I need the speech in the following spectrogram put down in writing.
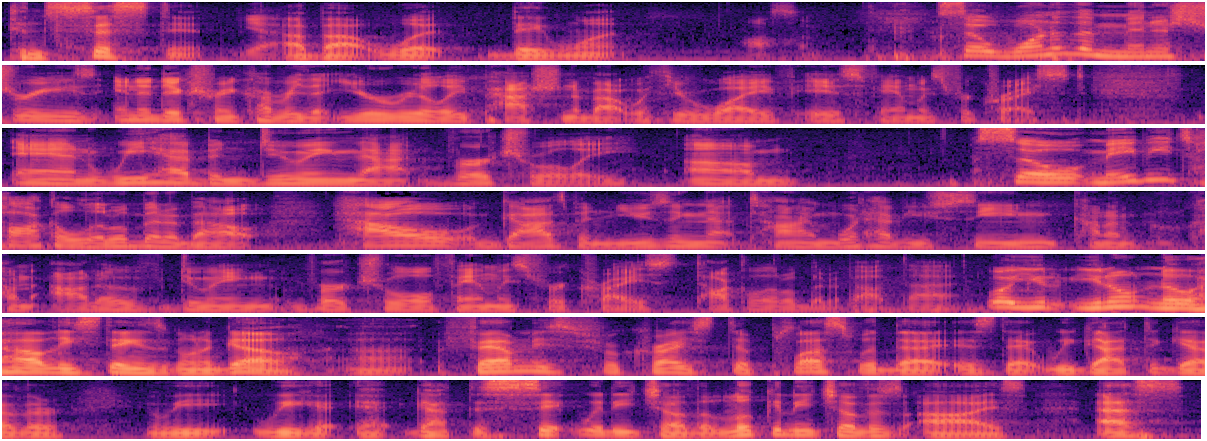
consistent Yeah. about what they want. Awesome. So, one of the ministries in addiction recovery that you're really passionate about with your wife is Families for Christ. And we have been doing that virtually. Um, so, maybe talk a little bit about how God's been using that time. What have you seen kind of come out of doing virtual Families for Christ? Talk a little bit about that. Well, you, you don't know how these things are going to go. Uh, Families for Christ, the plus with that is that we got together and we, we got to sit with each other, look in each other's eyes, ask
